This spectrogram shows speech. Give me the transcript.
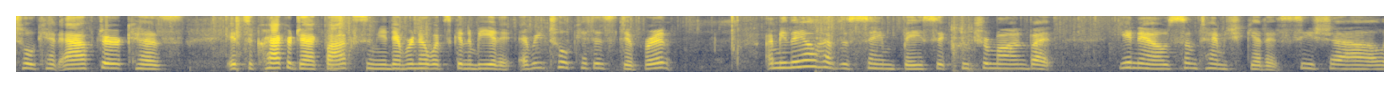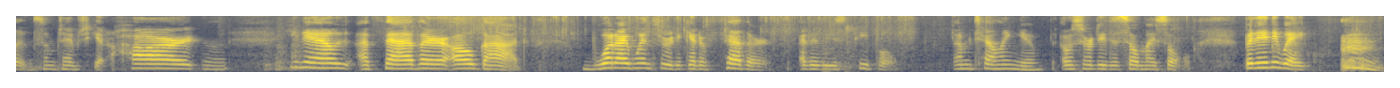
toolkit after because it's a Cracker Jack box and you never know what's going to be in it. Every toolkit is different. I mean, they all have the same basic accoutrement, but, you know, sometimes you get a seashell and sometimes you get a heart and, you know, a feather. Oh, God. What I went through to get a feather out of these people. I'm telling you, I was ready to sell my soul. But anyway,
